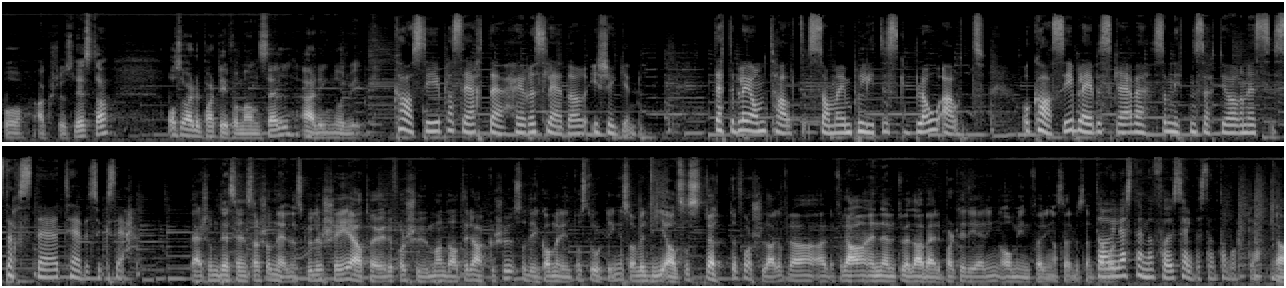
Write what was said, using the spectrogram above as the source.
på Akershus-lista. Og så er det partiformannen selv, Erling Norvik. Kasi plasserte Høyres leder i skyggen. Dette ble omtalt som en politisk blowout, og Kasi ble beskrevet som 1970-årenes største TV-suksess. Dersom det sensasjonelle skulle skje, at Høyre får sju mandater i Akershus, og de kommer inn på Stortinget, så vil de altså støtte forslaget fra, fra en eventuell Arbeiderpartiregjering om innføring av selvbestemt abort. Da vil jeg stemme for selvbestemt abort, ja. Ja.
